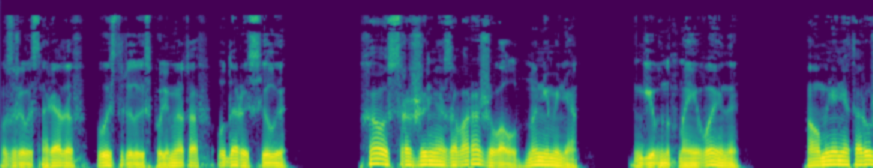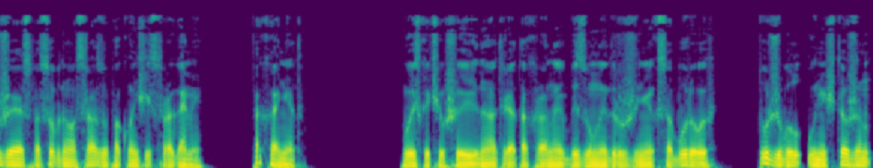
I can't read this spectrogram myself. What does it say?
Взрывы снарядов, выстрелы из пулеметов, удары силы. Хаос сражения завораживал, но не меня. Гибнут мои воины, а у меня нет оружия, способного сразу покончить с врагами. Пока нет. Выскочивший на отряд охраны безумный дружинник Сабуровых тут же был уничтожен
